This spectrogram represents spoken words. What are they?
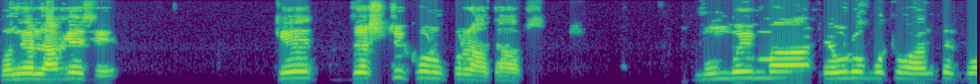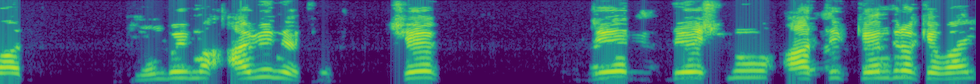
મને લાગે છે કે દ્રષ્ટિકોણ ઉપર આધાર છે. મુંબઈમાં એવડો મોટો આતંકવાદ મુંબઈમાં આવીને છેક જે દેશનું આર્થિક કેન્દ્ર કહેવાય,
